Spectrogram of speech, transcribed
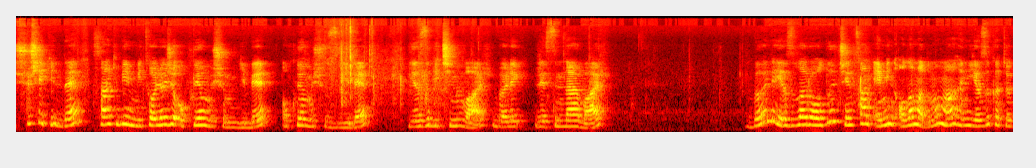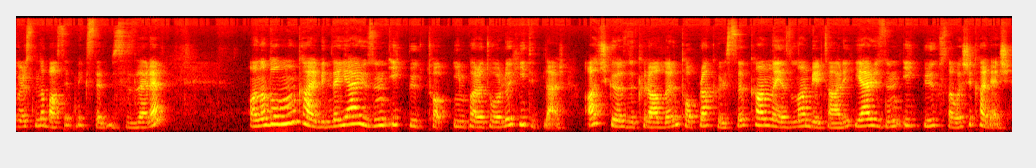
şu şekilde sanki bir mitoloji okuyormuşum gibi, okuyormuşuz gibi yazı biçimi var. Böyle resimler var. Böyle yazılar olduğu için tam emin olamadım ama hani yazı kategorisinde bahsetmek istedim sizlere. Anadolu'nun kalbinde yeryüzünün ilk büyük to- imparatorluğu Hititler. Aç gözlü kralların toprak hırsı, kanla yazılan bir tarih, yeryüzünün ilk büyük savaşı Kadeş.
